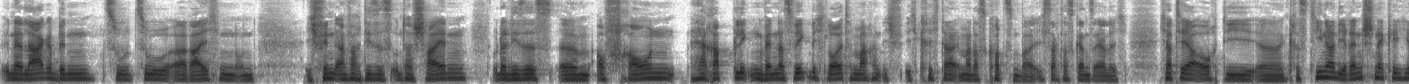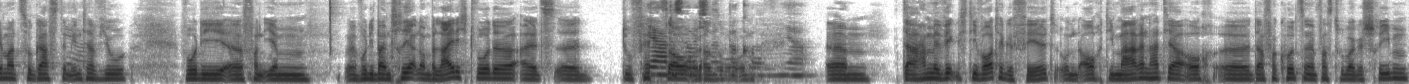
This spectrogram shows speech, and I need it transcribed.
in der Lage bin zu, zu erreichen. Und ich finde einfach dieses Unterscheiden oder dieses ähm, auf Frauen herabblicken, wenn das wirklich Leute machen, ich, ich kriege da immer das Kotzen bei. Ich sag das ganz ehrlich. Ich hatte ja auch die äh, Christina, die Rennschnecke, hier mal zu Gast im ja. Interview, wo die äh, von ihrem, äh, wo die beim Triathlon beleidigt wurde als äh, du Fettsau ja, oder so. Und, ja. ähm, da haben mir wirklich die Worte gefehlt. Und auch die Maren hat ja auch äh, da vor kurzem etwas drüber geschrieben,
